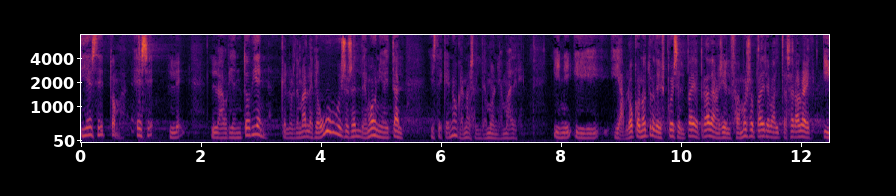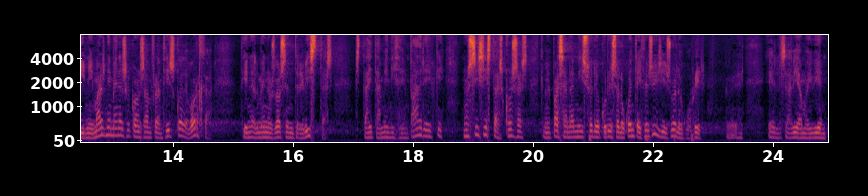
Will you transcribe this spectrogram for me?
Y ese, toma, ese le, la orientó bien, que los demás le decían, uh, eso es el demonio y tal. Y dice que no, que no es el demonio, madre. Y, habló con otro después, el padre Prádanos y el famoso padre Baltasar Álvarez, y ni más ni menos que con San Francisco de Borja. Tiene al menos dos entrevistas. Está ahí también, dice, padre, que no sé si estas cosas que me pasan a mí suele ocurrir, se lo cuenta, y dice, sí, sí, suele ocurrir. Eh, él sabía muy bien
